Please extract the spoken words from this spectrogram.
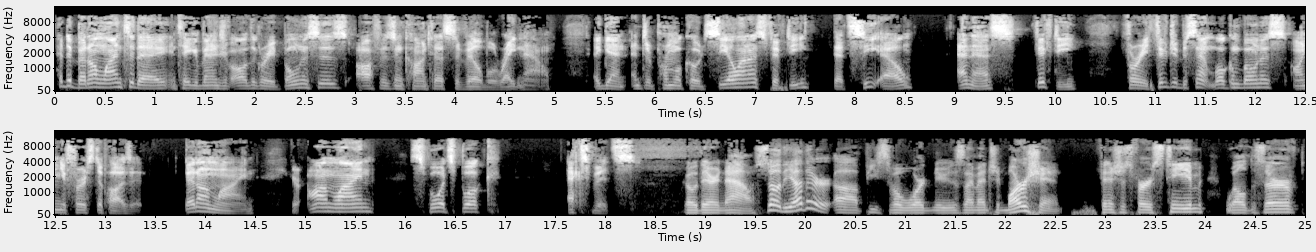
Head to Bet Online today and take advantage of all the great bonuses, offers, and contests available right now. Again, enter promo code CLNS50. That's CLNS50 for a 50% welcome bonus on your first deposit. Bet online, your online sportsbook experts. Go there now. So the other uh, piece of award news I mentioned, Marchand finishes first team, well deserved.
